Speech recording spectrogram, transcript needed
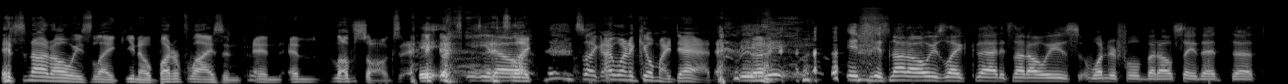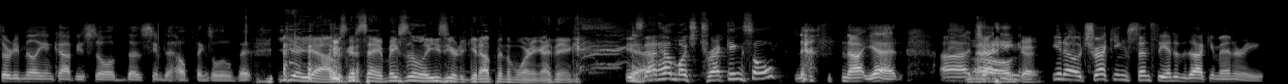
it's not always like you know butterflies and and and love songs. It- it's, you it's know- like it's like I want to kill my dad. it, it, it's it's not always like that. It's not always wonderful, but I'll say that uh, 30 million copies sold does seem to help things a little bit. yeah, yeah. I was gonna say it makes it a little easier to get up in the morning. I think. is yeah. that how much trekking sold? Not yet. Uh, Oh, trekking, okay. you know, trekking since the end of the documentary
